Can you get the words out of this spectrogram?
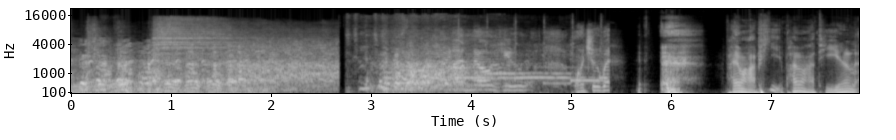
拍马屁，拍马蹄上了。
